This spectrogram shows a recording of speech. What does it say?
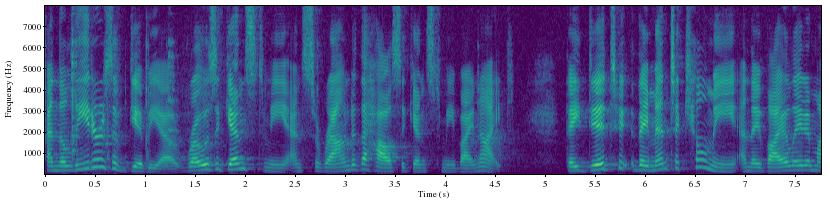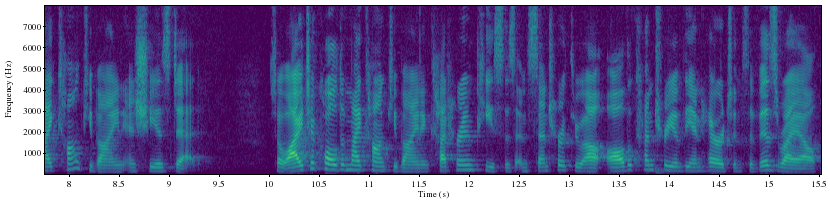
And the leaders of Gibeah rose against me and surrounded the house against me by night. They did to, they meant to kill me, and they violated my concubine, and she is dead. So I took hold of my concubine and cut her in pieces and sent her throughout all the country of the inheritance of Israel,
